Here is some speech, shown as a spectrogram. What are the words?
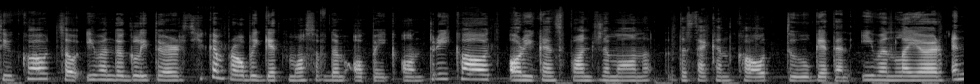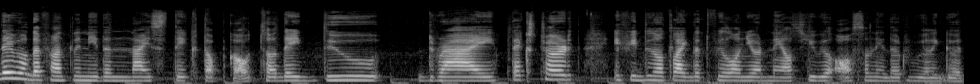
two coats so even the glitters you can probably get most of them opaque on three coats or you can sponge them on the second coat to get an even layer. And they will definitely need a nice thick top coat. So they do dry textured. If you do not like that feel on your nails you will also need a really good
